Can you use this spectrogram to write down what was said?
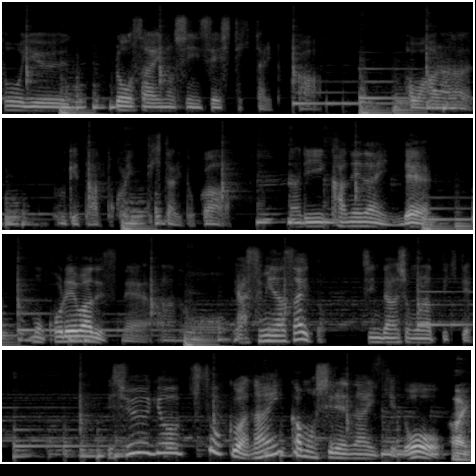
そういう労災の申請してきたりとか、パワハラ受けたとか言ってきたりとか、なりかねないんで、もうこれはですね、あの、休みなさいと、診断書もらってきて。で就業規則はないかもしれないけど、うん。はい。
